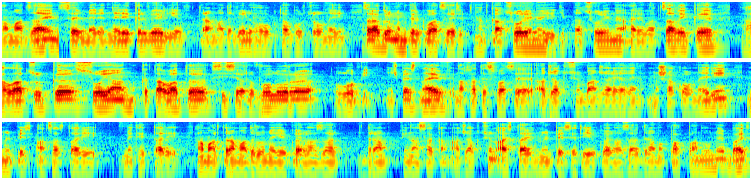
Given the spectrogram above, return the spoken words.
համաձայն սերմերը ներեկրվել եւ տրամադրվել է հողօգտագործողներին։ Ծրագրում ընդգրկված էր հնդկացորենը, եգիպտացորենը, արևածաղիկը, հալածուկը, սոյան, կտավատը, սիսերը ոլորը, լոբին։ Ինչպես նաև նախատեսված է աջակցություն բանջարեղեն մշակողներին, նույնպես անցած տարի 1 հեկտարի համար տրամադրվում է 200.000 դրամ ֆինանսական աջակցություն, այս տարի նույնպես այդ 200.000 դրամը պահպանվում է, բայց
